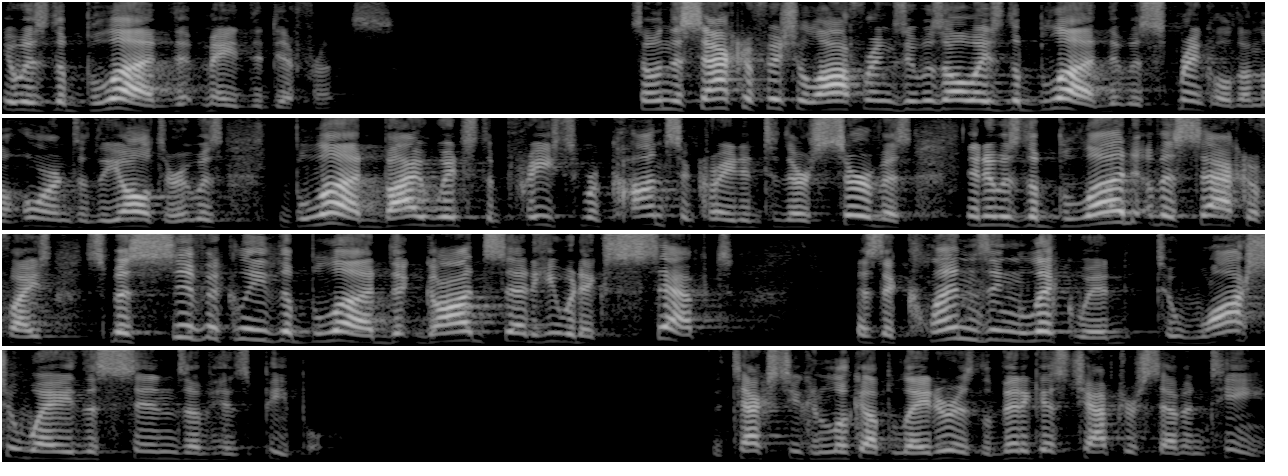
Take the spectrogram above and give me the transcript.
It was the blood that made the difference. So, in the sacrificial offerings, it was always the blood that was sprinkled on the horns of the altar. It was blood by which the priests were consecrated to their service. And it was the blood of a sacrifice, specifically the blood that God said He would accept as a cleansing liquid to wash away the sins of His people. The text you can look up later is Leviticus chapter 17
